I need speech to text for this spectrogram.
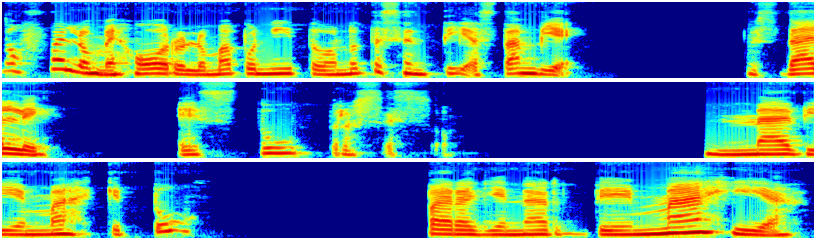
no fue lo mejor o lo más bonito, no te sentías tan bien, pues dale, es tu proceso. Nadie más que tú para llenar de magia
